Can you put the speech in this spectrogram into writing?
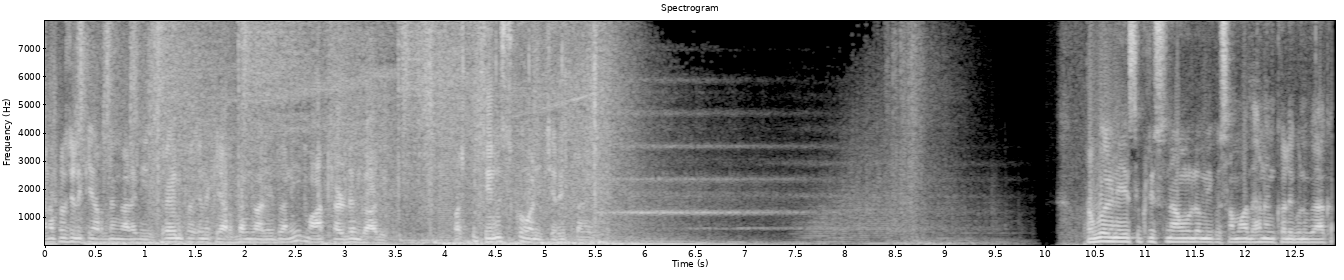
తన ప్రజలకి అర్థం కాలేదు ఇస్రాయేల్ ప్రజలకి అర్థం కాలేదు అని మాట్లాడడం కాదు. ఫస్ట్ తెలుసుకోవాలి చరిత్ర అనేది. ప్రభు అయిన యేసుక్రీస్తునామంలో మీకు సమాధానం కలుగును గాక.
